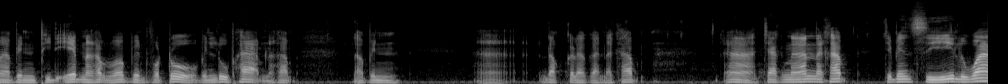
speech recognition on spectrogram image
มาเป็น PDF นะครับ หรือว่าเป็นโฟโต้เป็นรูปภาพนะครับ เราเป็นด็อกก็แล้วกันนะครับาจากนั้นนะครับจะเป็นสีหรือว่า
